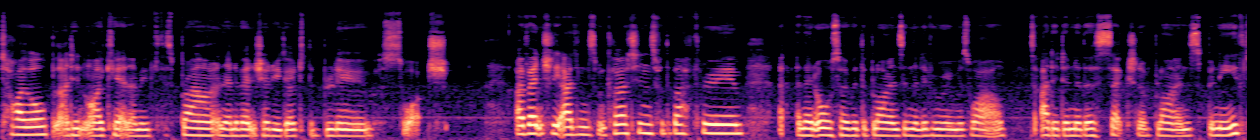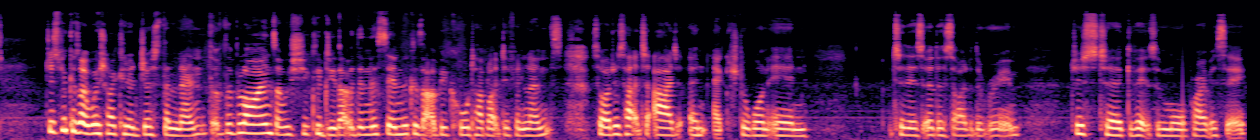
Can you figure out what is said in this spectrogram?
tile, but I didn't like it, and I moved to this brown, and then eventually I did go to the blue swatch. I eventually added in some curtains for the bathroom, and then also with the blinds in the living room as well. Added another section of blinds beneath. Just because I wish I could adjust the length of the blinds, I wish you could do that within the sim because that would be cool to have like different lengths. So I just had to add an extra one in to this other side of the room just to give it some more privacy.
